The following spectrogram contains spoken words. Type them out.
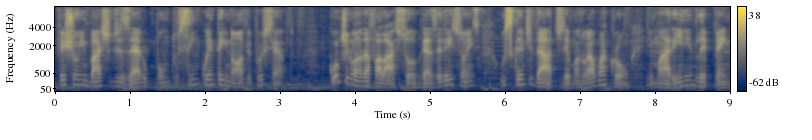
fechou em baixa de 0,59%. Continuando a falar sobre as eleições, os candidatos Emmanuel Macron e Marine Le Pen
